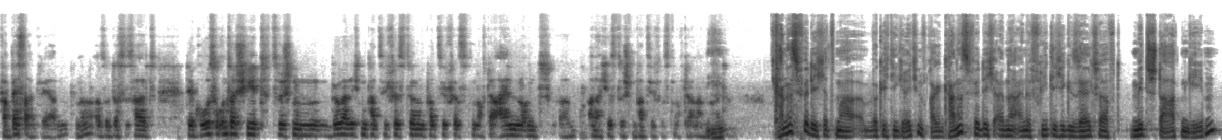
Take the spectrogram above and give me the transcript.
verbessert werden. Ne? Also das ist halt der große Unterschied zwischen bürgerlichen Pazifistinnen und Pazifisten auf der einen und äh, anarchistischen Pazifisten auf der anderen mhm. Seite. Kann es für dich jetzt mal wirklich die Gretchenfrage, kann es für dich eine, eine friedliche Gesellschaft mit Staaten geben?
